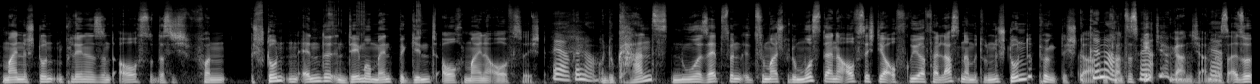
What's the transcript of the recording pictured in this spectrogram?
Meine Stundenpläne sind auch so, dass ich von Stundenende in dem Moment beginnt auch meine Aufsicht. Ja, genau. Und du kannst nur, selbst wenn zum Beispiel, du musst deine Aufsicht ja auch früher verlassen, damit du eine Stunde pünktlich starten Genau, kannst. Das ja. geht ja gar nicht anders. Ja, Also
